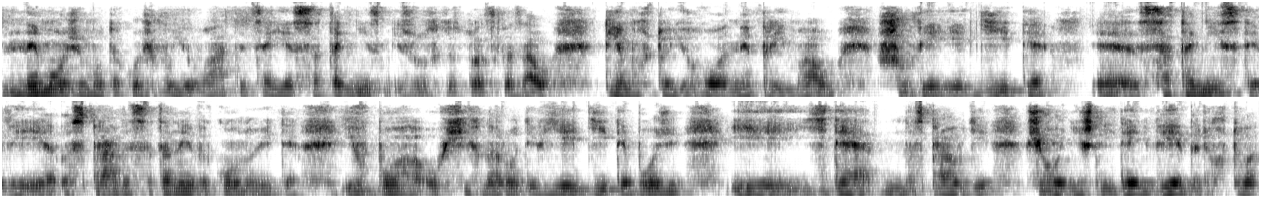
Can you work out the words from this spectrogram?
не можемо також воювати. Це є сатанізм. Ісус Христос сказав тим, хто його не приймав, що ви є діти е, сатаністи, ви є справи сатани виконуєте. І в Бога у всіх народів є діти Божі, і йде насправді в сьогоднішній день вибір, хто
